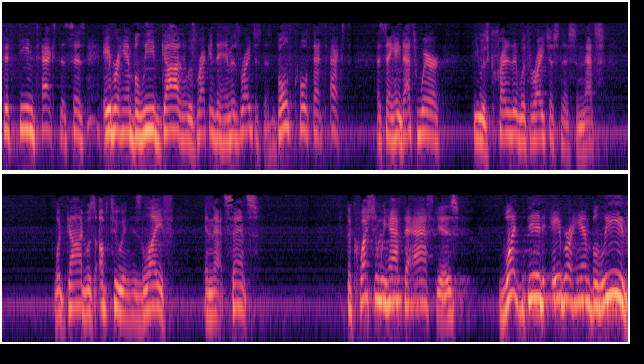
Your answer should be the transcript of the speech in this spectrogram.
15 text that says, Abraham believed God, and it was reckoned to him as righteousness. Both quote that text as saying, hey, that's where he was credited with righteousness, and that's what God was up to in his life in that sense. The question we have to ask is, what did Abraham believe?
